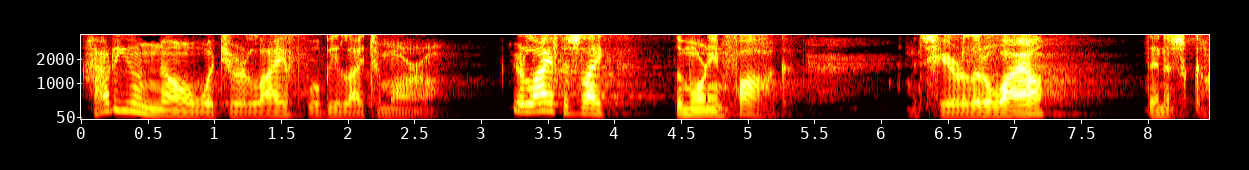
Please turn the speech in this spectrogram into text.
How do you know what your life will be like tomorrow? Your life is like the morning fog. It's here a little while, then it's gone.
